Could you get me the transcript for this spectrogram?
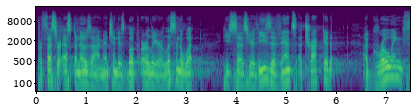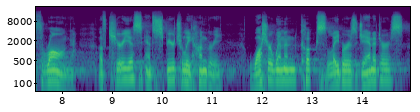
Professor Espinosa, I mentioned his book earlier. Listen to what he says here. These events attracted a growing throng of curious and spiritually hungry washerwomen, cooks, laborers, janitors,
